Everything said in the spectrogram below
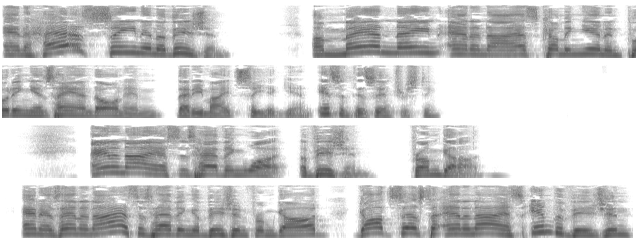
and has seen in a vision a man named Ananias coming in and putting his hand on him that he might see again. Isn't this interesting? Ananias is having what? A vision from God. And as Ananias is having a vision from God, God says to Ananias in the vision,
